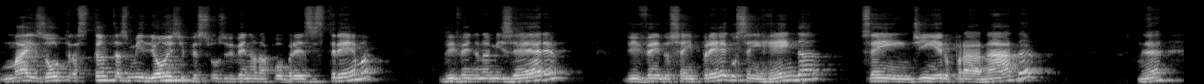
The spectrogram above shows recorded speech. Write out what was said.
mais outras tantas milhões de pessoas vivendo na pobreza extrema, vivendo na miséria, vivendo sem emprego, sem renda, sem dinheiro para nada, né?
